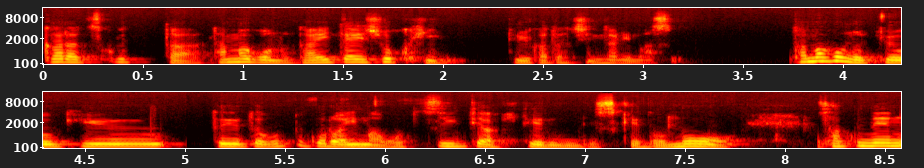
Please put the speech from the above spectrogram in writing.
から作った卵の代替食品という形になります。卵の供給というところは今落ち着いてはきてるんですけども、昨年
